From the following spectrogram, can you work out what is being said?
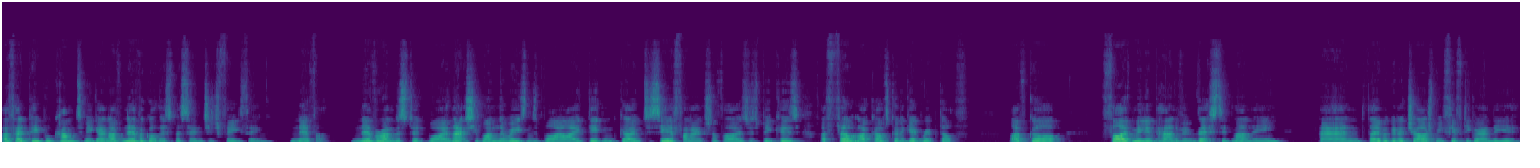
I've had people come to me going, I've never got this percentage fee thing. Never. Never understood why. And actually, one of the reasons why I didn't go to see a financial advisor is because I felt like I was going to get ripped off. I've got five million pound of invested money, and they were going to charge me fifty grand a year.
